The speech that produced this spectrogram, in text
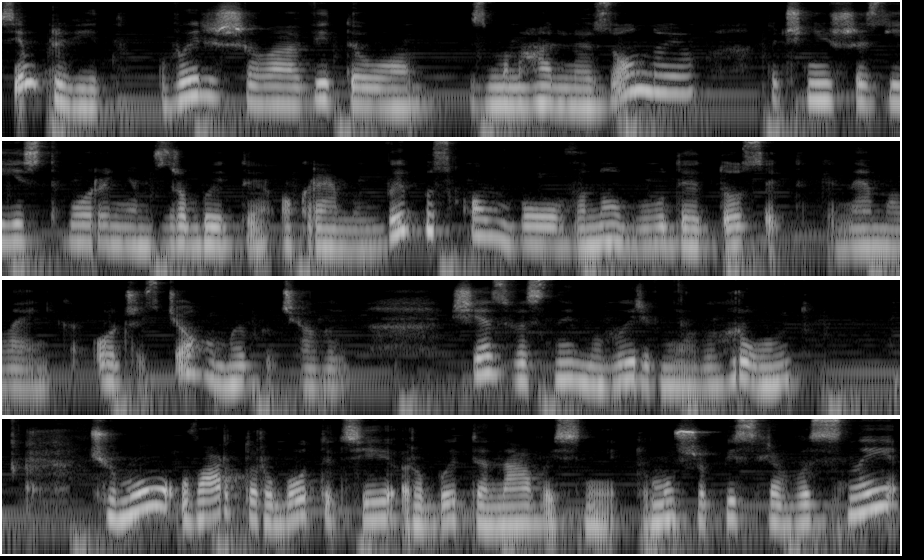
Всім привіт! Вирішила відео з мангальною зоною, точніше з її створенням, зробити окремим випуском, бо воно буде досить таки немаленьке. Отже, з чого ми почали? Ще з весни ми вирівняли ґрунт. Чому варто роботи ці робити навесні? Тому що після весни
